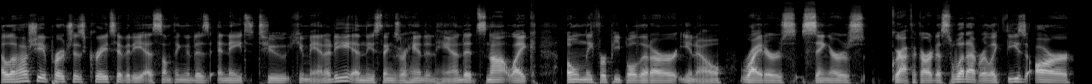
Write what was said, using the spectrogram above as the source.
I love how she approaches creativity as something that is innate to humanity, and these things are hand in hand. It's not like only for people that are, you know, writers, singers, graphic artists, whatever. Like these are,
